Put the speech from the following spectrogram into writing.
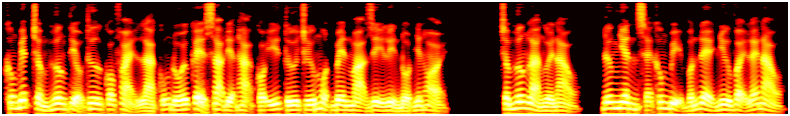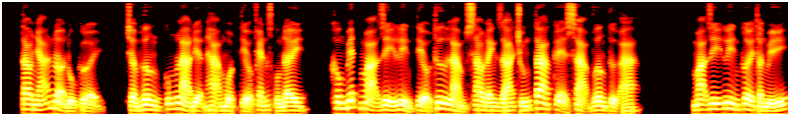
không biết trầm hương tiểu thư có phải là cũng đối kệ xạ điện hạ có ý tứ chứ một bên mạ gì lìn đột nhiên hỏi. Trầm hương là người nào? Đương nhiên sẽ không bị vấn đề như vậy lẽ nào, tao nhã nợ nụ cười, trầm hương cũng là điện hạ một tiểu fans cùng đây, không biết mạ gì lìn tiểu thư làm sao đánh giá chúng ta kệ xạ vương tử a? À? mạ gì lìn cười thần bí,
